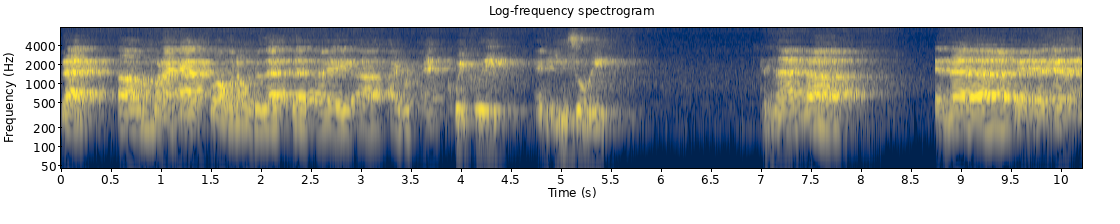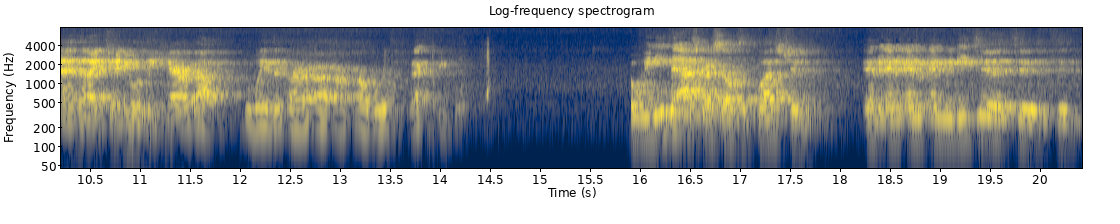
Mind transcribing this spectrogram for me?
that um, when I have fallen over that, that I, uh, I repent quickly and easily and that uh, and that uh, and, and, and, that I genuinely care about the way that our, our, our words affect people. But we need to ask ourselves the question, and, and, and, and we need to, to, to,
